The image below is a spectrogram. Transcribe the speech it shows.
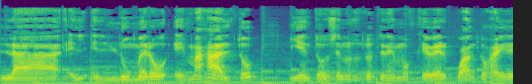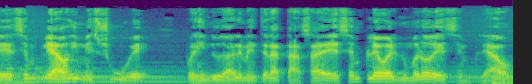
el, número es más alto y entonces nosotros tenemos que ver cuántos hay de desempleados y me sube pues indudablemente la tasa de desempleo, el número de desempleados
